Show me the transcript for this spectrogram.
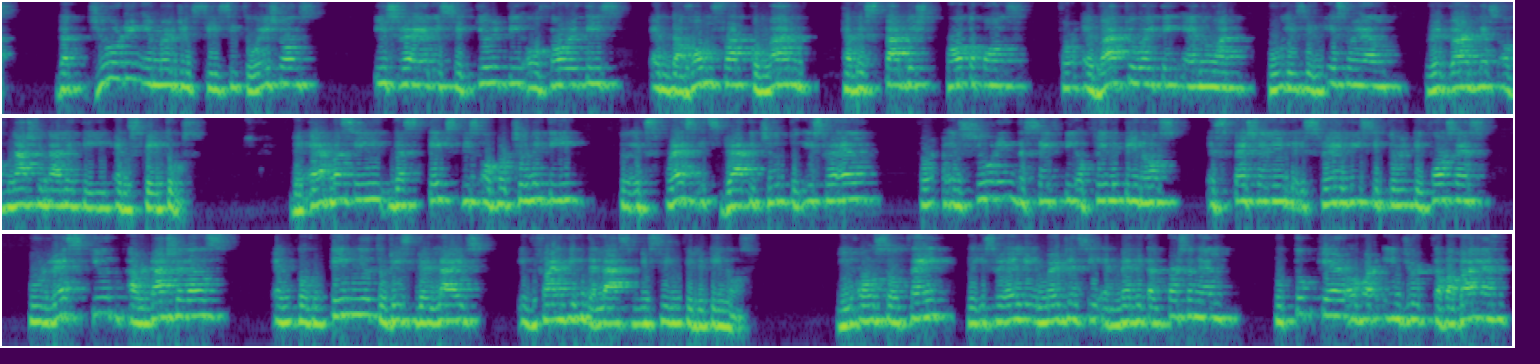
that during emergency situations, Israeli security authorities and the Home Front Command have established protocols for evacuating anyone who is in Israel, regardless of nationality and status. The embassy thus takes this opportunity to express its gratitude to Israel for ensuring the safety of Filipinos, especially the Israeli security forces who rescued our nationals and continue to risk their lives in finding the last missing Filipinos. We also thank the Israeli emergency and medical personnel who took care of our injured kababayan,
